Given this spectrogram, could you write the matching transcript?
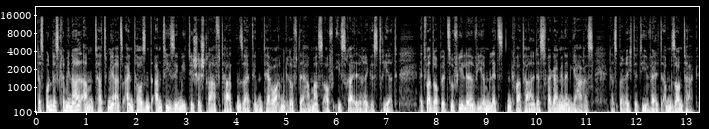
Das Bundeskriminalamt hat mehr als 1000 antisemitische Straftaten seit dem Terrorangriff der Hamas auf Israel registriert. Etwa doppelt so viele wie im letzten Quartal des vergangenen Jahres. Das berichtet die Welt am Sonntag.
